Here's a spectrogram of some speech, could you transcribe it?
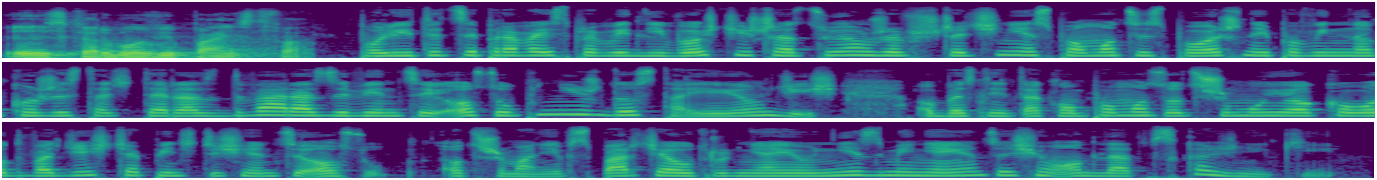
y, skarbowej państwa. Politycy Prawa i Sprawiedliwości szacują, że w Szczecinie z pomocy społecznej powinno korzystać teraz dwa razy więcej osób niż dostaje ją dziś. Obecnie taką pomoc otrzymuje około 25 tysięcy osób. Otrzymanie wsparcia utrudniają niezmieniające się od lat wskaźniki.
